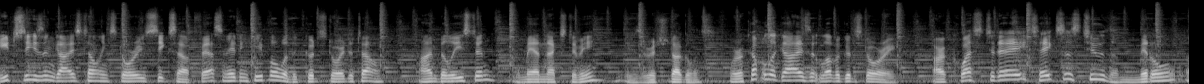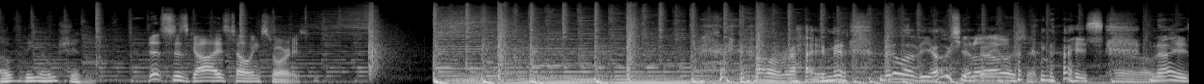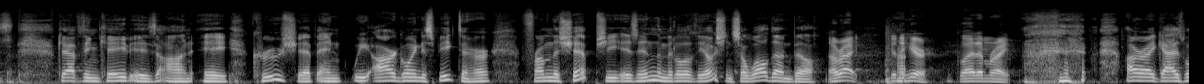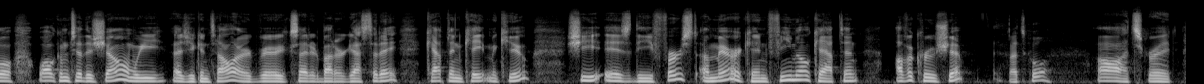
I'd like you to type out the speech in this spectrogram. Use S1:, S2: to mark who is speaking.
S1: Each season, Guys Telling Stories seeks out fascinating people with a good story to tell. I'm Bill Easton. The man next to me is Rich Douglas. We're a couple of guys that love a good story. Our quest today takes us to the middle of the ocean. This is Guys Telling Stories.
S2: Right, Mid- middle of the ocean.
S1: Middle of the ocean.
S2: nice,
S1: Yeah,
S2: nice. Captain Kate is on a cruise ship, and we are going to speak to her from the ship. She is in the middle of the ocean. So well done, Bill.
S1: All right, good to hear. Glad I'm right.
S2: All right, guys. Well, welcome to the show, and we, as you can tell, are very excited about our guest today, Captain Kate McCue. She is the first American female captain of a cruise ship.
S1: That's cool.
S2: Oh, that's great.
